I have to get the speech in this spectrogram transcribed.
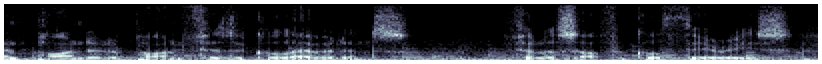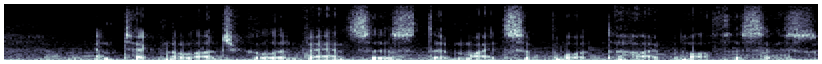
and pondered upon physical evidence, philosophical theories, and technological advances that might support the hypothesis.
